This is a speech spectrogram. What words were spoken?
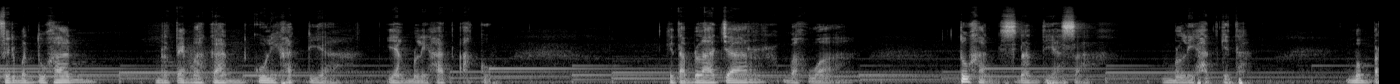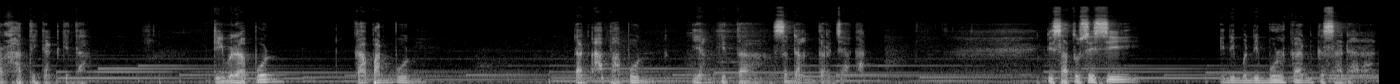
Firman Tuhan bertemakan kulihat dia yang melihat aku. Kita belajar bahwa Tuhan senantiasa melihat kita, memperhatikan kita. Di mana pun, kapan pun, dan apa pun yang kita sedang kerjakan. Di satu sisi, ini menimbulkan kesadaran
